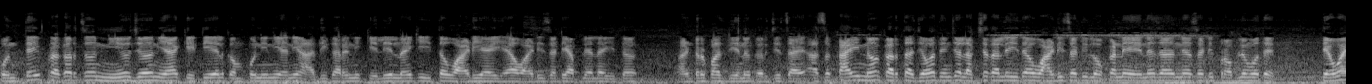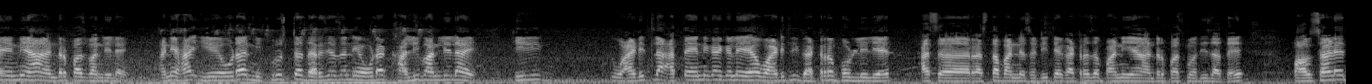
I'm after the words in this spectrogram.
कोणत्याही प्रकारचं नियोजन या के टी एल कंपनीने आणि अधिकाऱ्यांनी केलेलं नाही की इथं वाडी आहे ह्या वाढीसाठी आपल्याला इथं अंडरपास देणं गरजेचं आहे. असं काही न करता जेव्हा त्यांच्या लक्षात आलं इथं वाढीसाठी लोकांना येण्या जाण्यासाठी प्रॉब्लेम होत आहेत तेव्हा यांनी हा अंडरपास बांधलेला आहे. आणि हा एवढा निकृष्ट दर्जाचा आणि एवढा खाली बांधलेला आहे की वाडीतला आता यांनी काय केलं या वाडीतली गटारं फोडलेली आहेत. हा रस्ता बांधण्यासाठी त्या गटाराचं पाणी या अंडरपासमध्ये जात आहे पावसाळ्यात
